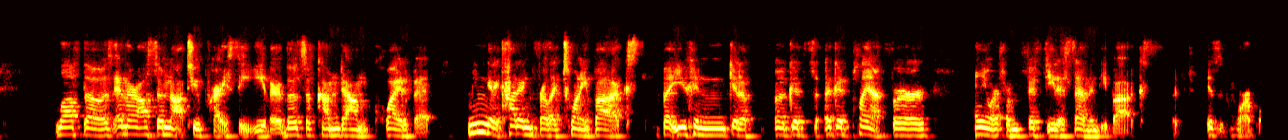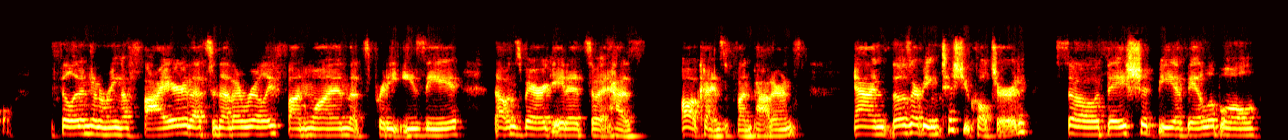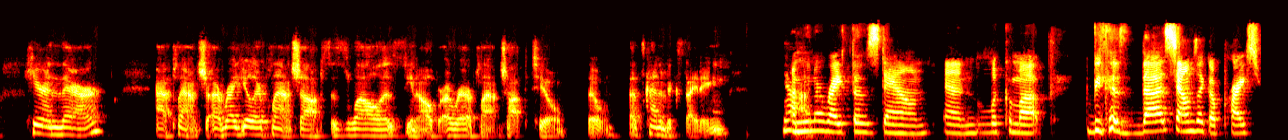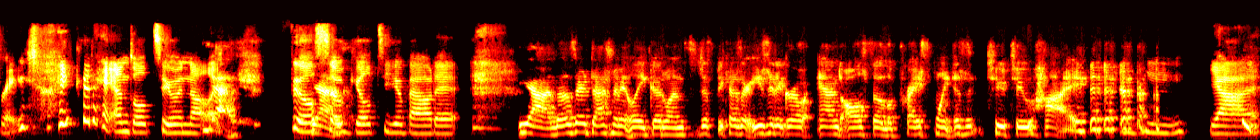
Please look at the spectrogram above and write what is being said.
Love those, and they're also not too pricey either. Those have come down quite a bit. You can get a cutting for like 20 bucks, but you can get a, a good a good plant for anywhere from 50 to 70 bucks, which isn't horrible. Philodendron Ring of Fire, that's another really fun one that's pretty easy. That one's variegated, so it has all kinds of fun patterns. And those are being tissue cultured, so they should be available here and there at plant sh- at regular plant shops as well as you know a rare plant shop too. So that's kind of exciting. Yeah. I'm gonna write those down and look them up because that sounds like a price range I could handle too and not like yes. feel yes. so guilty about it. Yeah, those are definitely good ones just because they're easy to grow and also the price point isn't too too high. mm-hmm. Yeah.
